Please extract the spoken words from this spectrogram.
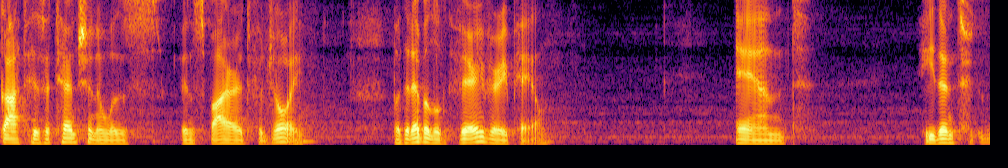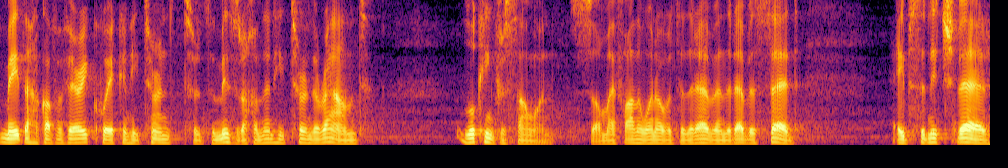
got his attention and was inspired for joy. But the Rebbe looked very, very pale. And he then t- made the hakafa very quick and he turned towards the Mizrach and then he turned around looking for someone. So my father went over to the Rebbe and the Rebbe said, Eibsenit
